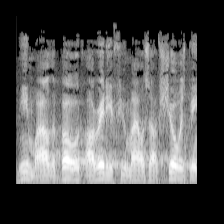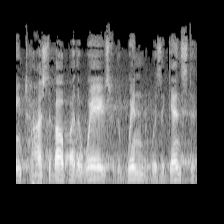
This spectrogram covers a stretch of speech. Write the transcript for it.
Meanwhile, the boat, already a few miles offshore, was being tossed about by the waves, for the wind was against it.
